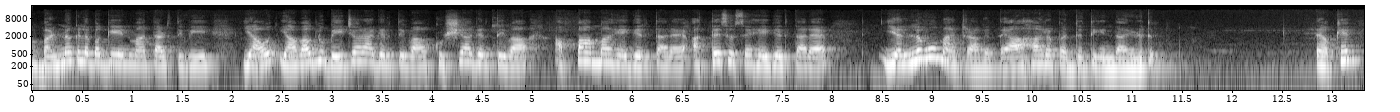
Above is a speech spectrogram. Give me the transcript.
ಬಣ್ಣಗಳ ಬಗ್ಗೆ ಏನು ಮಾತಾಡ್ತೀವಿ? ಯಾವ, ಯಾವಾಗಲೂ ಬೇಜಾರಾಗಿರ್ತೀವ? ಖುಷಿಯಾಗಿರ್ತೀವ? ಅಪ್ಪ, ಅಮ್ಮ ಹೇಗಿರ್ತಾರೆ? ಅತ್ತೆ, ಸೊಸೆ ಹೇಗಿರ್ತಾರೆ? ಎಲ್ಲವೂ ಮ್ಯಾಟ್ರ್ ಆಗುತ್ತೆ ಆಹಾರ ಪದ್ಧತಿಯಿಂದ ಹಿಡಿದು. ಓಕೆ?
